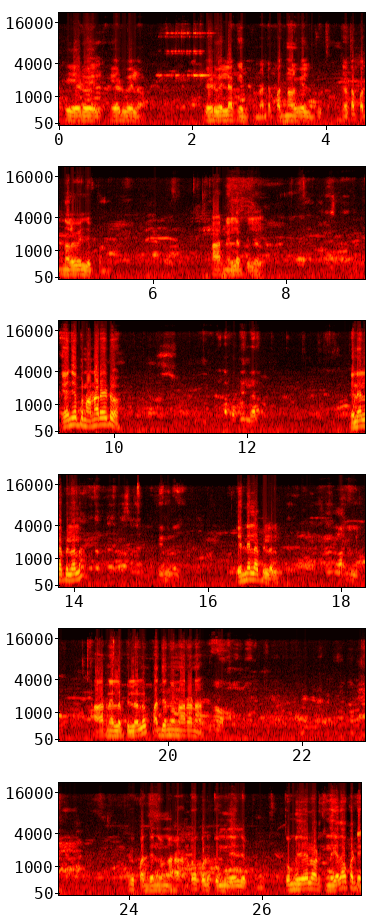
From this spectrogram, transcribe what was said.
అంటే ఏడు వేలు ఏడు వేలు. ఏడు వేలు దాకా చెప్తున్నా. అంటే పద్నాలుగు వేలు జత పద్నాలుగు వేలు చెప్తున్నా. ఆరు నెలల పిల్లలు. ఏం చెప్తున్నా అన్న రేటు? ఎన్ని పిల్లలు? ఎన్ని పిల్లలు? ఆరు నెలల పిల్లలు. పద్దెనిమిదిన్నరనా ఇవి పద్దెనిమిదిన్నర అంటే ఒకటి తొమ్మిది వేలు చెప్తుంది. తొమ్మిది వేలు పడుతుంది కదా ఒకటి?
